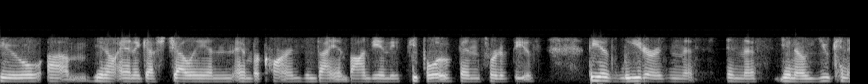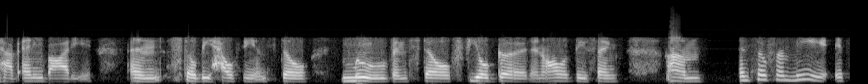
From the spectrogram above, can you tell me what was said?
to. Um, you know, Anna Guest-Jelley and Amber Carnes and Dianne Bondy and these people who have been sort of these these leaders in this in this, you know, you can have any body and still be healthy and still move and still feel good and all of these things. Um, and so for me, it's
